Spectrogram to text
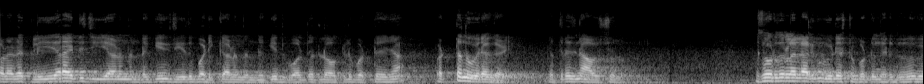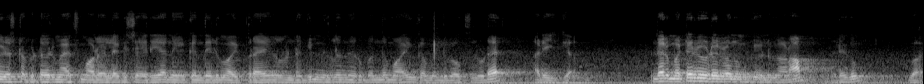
വളരെ ക്ലിയർ ആയിട്ട് ചെയ്യുകയാണെന്നുണ്ടെങ്കിൽ ചെയ്ത് പഠിക്കുകയാണെന്നുണ്ടെങ്കിൽ ഇതുപോലത്തെ ഒരു ലോക്കിൽ പെട്ട് കഴിഞ്ഞാൽ പെട്ടെന്ന് ഊരാൻ കഴിയും. ഇത്ര ഇതിന് ആവശ്യമുള്ളൂ. സുഹൃത്തുക്കൾ എല്ലാവർക്കും വീഡിയോ ഇഷ്ടപ്പെട്ടു നിരുന്നത് വീഡിയോ ഇഷ്ടപ്പെട്ടവർ മാക്സിമം ആളുകളിലേക്ക് ഷെയർ ചെയ്യുക. നിങ്ങൾക്ക് എന്തെങ്കിലും അഭിപ്രായങ്ങളുണ്ടെങ്കിൽ നിങ്ങൾ നിർബന്ധമായും കമന്റ് ബോക്സിലൂടെ അറിയിക്കുക. എന്തായാലും മറ്റൊരു വീഡിയോയിലൂടെ നമുക്ക് വീണ്ടും കാണാം. അതിലേക്കും ബൈ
